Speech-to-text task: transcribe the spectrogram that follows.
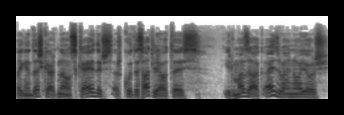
lai gan dažkārt nav skaidrs, ar ko tas atļautais ir mazāk aizvainojoši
